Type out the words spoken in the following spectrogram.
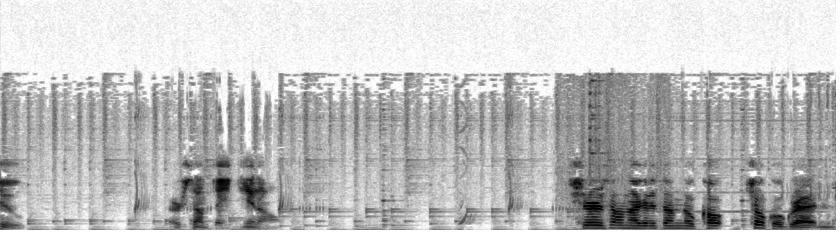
too. Or something, you know. Sure as hell not gonna him no co- choco gratin.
